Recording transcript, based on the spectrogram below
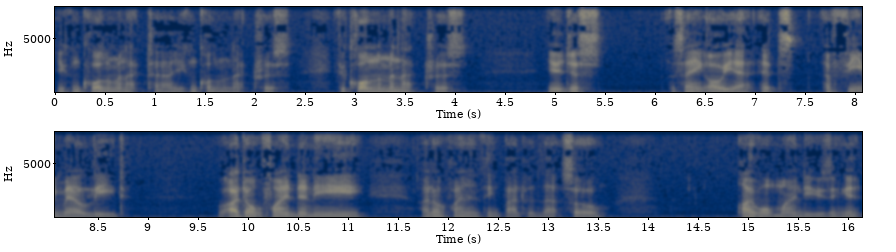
You can call them an actor, you can call them an actress. If you call them an actress, you're just saying, "Oh yeah, it's a female lead." I don't find any, I don't find anything bad with that, so I won't mind using it.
